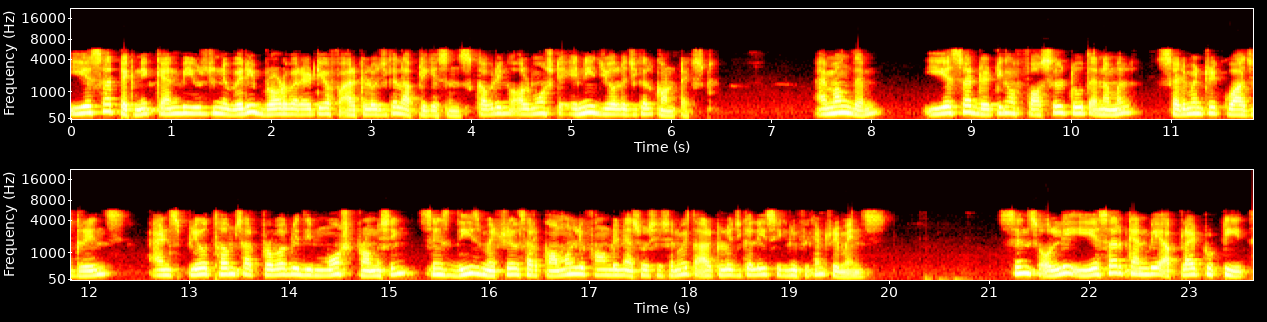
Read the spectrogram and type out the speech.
ESR technique can be used in a very broad variety of archaeological applications covering almost any geological context. Among them, ESR dating of fossil tooth enamel, sedimentary quartz grains, and speleothems are probably the most promising since these materials are commonly found in association with archaeologically significant remains. Since only ESR can be applied to teeth,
